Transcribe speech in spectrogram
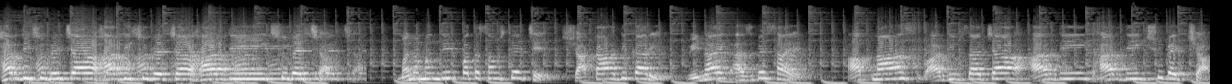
हार्दिक शुभेच्छा हार्दिक शुभेच्छा हार्दिक शुभेच्छा. मनमंदिर पतसंस्थेचे शाखा अधिकारी विनायक आजबे साहेब आपणास वाढदिवसाच्या हार्दिक हार्दिक शुभेच्छा.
